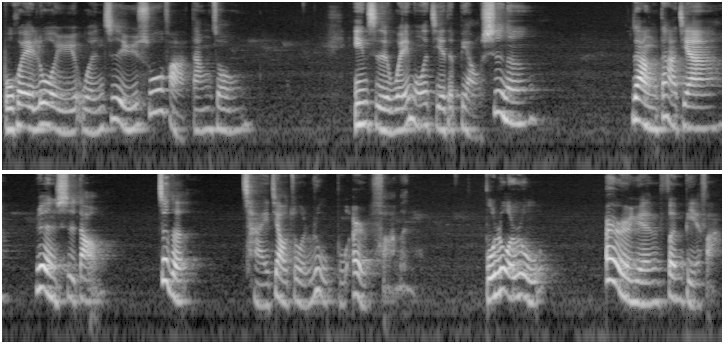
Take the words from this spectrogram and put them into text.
不会落于文字与说法当中。因此维摩诘的表示呢？让大家认识到，这个才叫做入不二法门，不落入二元分别法。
